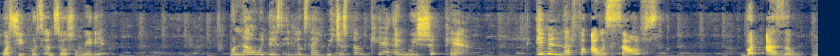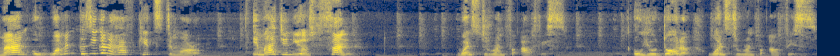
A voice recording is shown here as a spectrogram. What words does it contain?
what she puts on social media. But nowadays it looks like we just don't care and we should care. Even not for ourselves but as a man or woman because you're gonna have kids tomorrow. Imagine your son wants to run for office or your daughter wants to run for office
